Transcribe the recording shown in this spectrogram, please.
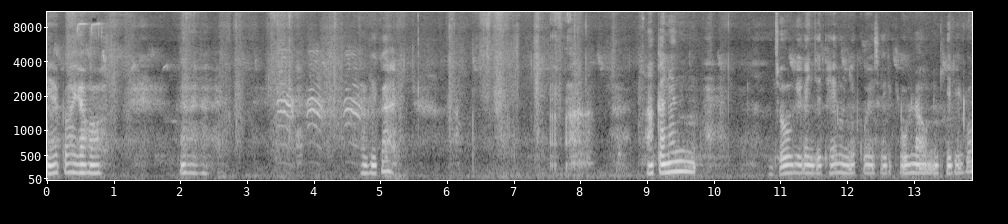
예뻐요. 아, 여기가 아까는 저기가 이제 대문 입구에서 이렇게 올라오는 길이고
